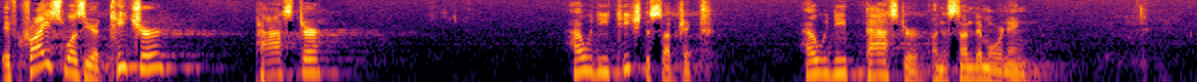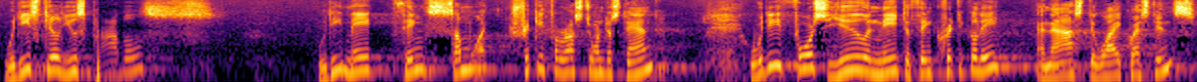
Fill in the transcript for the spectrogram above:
If Christ was your teacher, pastor, how would he teach the subject? How would he pastor on a Sunday morning? Would he still use parables? Would he make things somewhat tricky for us to understand? Would he force you and me to think critically and ask the why questions,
